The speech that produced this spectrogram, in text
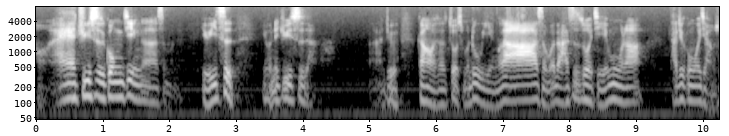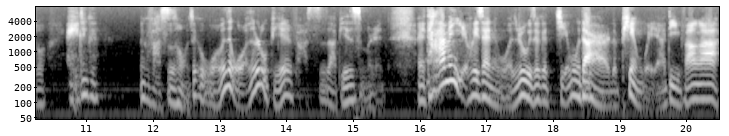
哦，哎，居士恭敬啊什么的。有一次，有那居士，啊，就刚好是做什么录影啦什么的，还是做节目啦，他就跟我讲说：“哎，那个那个法师哦，这个我们我是录别人法师啊，别人什么人？哎，他们也会在我录这个节目大儿的片尾啊地方啊，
